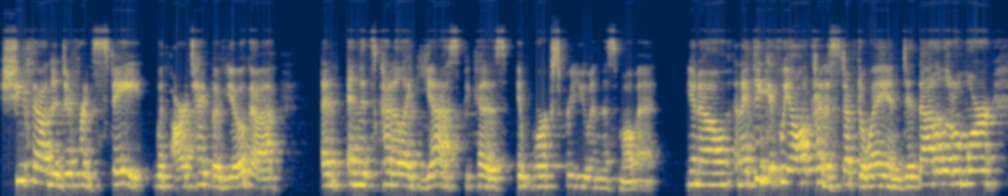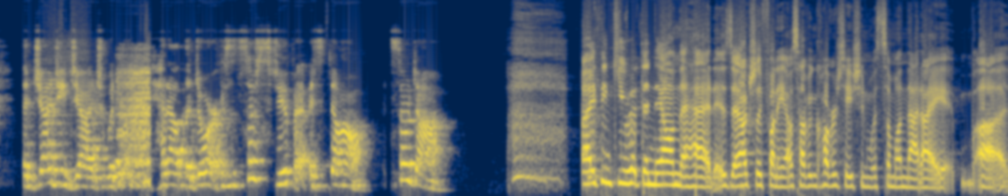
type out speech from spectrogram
She found a different state with our type of yoga. And, and it's kind of like, yes, because it works for you in this moment, you know? And I think if we all kind of stepped away and did that a little more, the judgy judge would head out the door because it's so stupid. It's dumb. It's so dumb. I think you hit the nail on the head. Is actually funny. I was having a conversation with someone that I, uh,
